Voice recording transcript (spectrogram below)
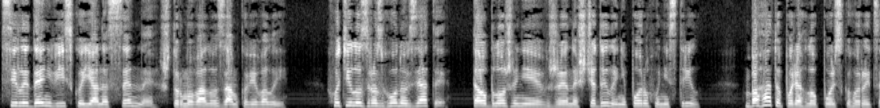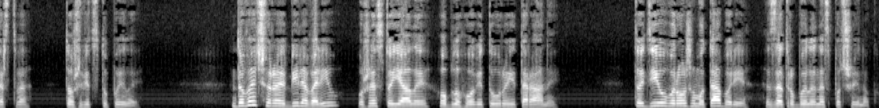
Цілий день військо Яна Сенне штурмувало замкові вали, хотіло з розгону взяти, та обложені вже не щадили ні пороху, ні стріл. Багато полягло польського рицарства, тож відступили. До вечора біля валів уже стояли облогові тури і тарани. Тоді у ворожому таборі затрубили на спочинок.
